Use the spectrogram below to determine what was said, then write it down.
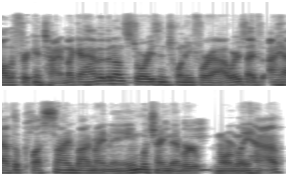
all the freaking time. Like I haven't been on stories in 24 hours. I've, I have the plus sign by my name, which I never Mhm. normally have.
